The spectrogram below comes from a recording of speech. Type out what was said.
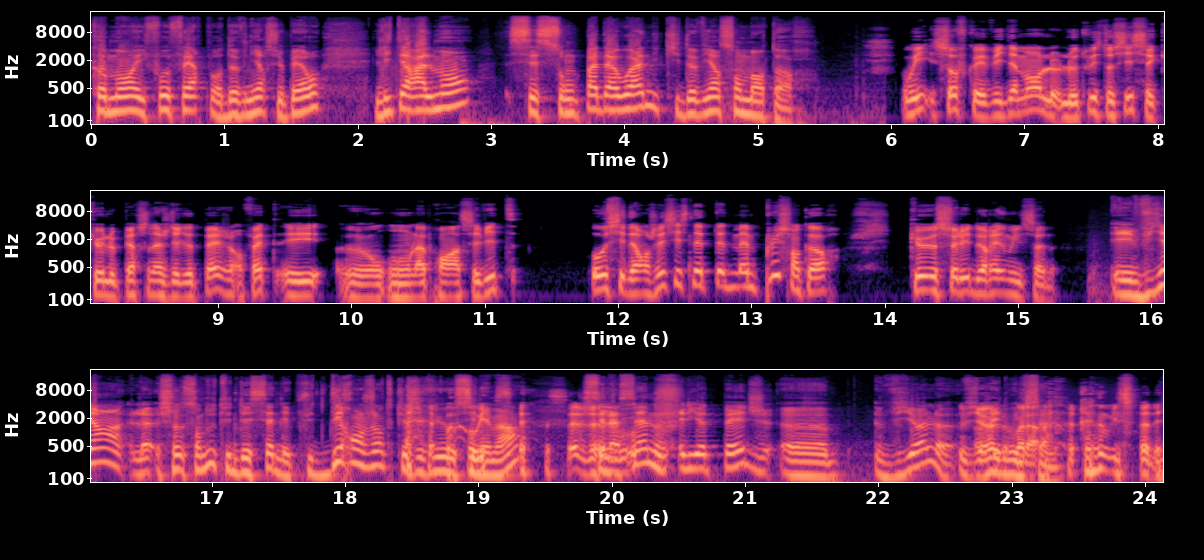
comment il faut faire pour devenir super-héros. Littéralement, c'est son padawan qui devient son mentor. Oui, sauf que évidemment le, twist aussi c'est que le personnage d'Eliot Page en fait et on l'apprend assez vite aussi dérangé, si ce n'est peut-être même plus encore que celui de Rain Wilson. Et vient la- sans doute une des scènes les plus dérangeantes que j'ai vues au cinéma. C'est la scène où Elliot Page euh, viole, Viol, Rainn voilà. Wilson. Il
